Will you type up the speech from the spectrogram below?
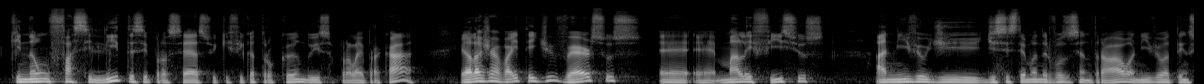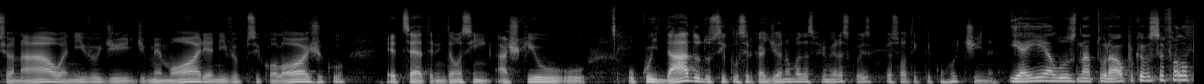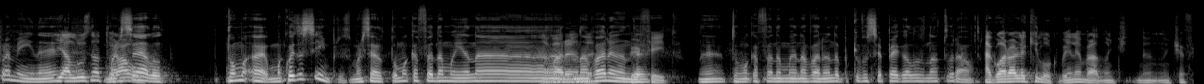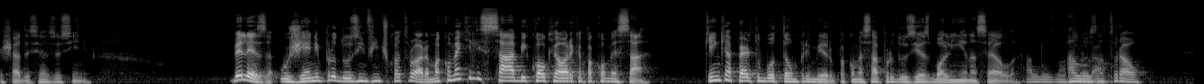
que não facilita esse processo e que fica trocando isso para lá e para cá, ela já vai ter diversos é, é, malefícios a nível de, de sistema nervoso central, a nível atencional, a nível de, de memória, a nível psicológico, etc. Então, assim, acho que o, o, o cuidado do ciclo circadiano é uma das primeiras coisas que o pessoal tem que ter com rotina. E aí a luz natural, porque você falou para mim, né? E a luz natural. Marcelo, toma, é, uma coisa simples. Marcelo, toma café da manhã na, Na varanda. na varanda, Perfeito. né? Toma café da manhã na varanda porque você pega a luz natural. Agora, olha que louco, bem lembrado, não, não- não tinha fechado esse raciocínio. Beleza, o gene produz em 24 horas, mas como é que ele sabe qual que é a hora que é para começar? Quem que aperta o botão primeiro para começar a produzir as bolinhas na célula? A luz A natural. luz natural.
